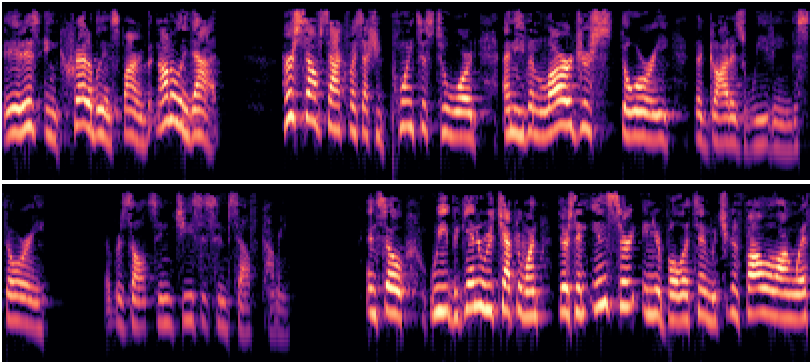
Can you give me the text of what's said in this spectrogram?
It is incredibly inspiring. But not only that, her self sacrifice actually points us toward an even larger story that God is weaving, the story that results in Jesus himself coming. And so we begin in Ruth chapter 1. There's an insert in your bulletin which you can follow along with,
